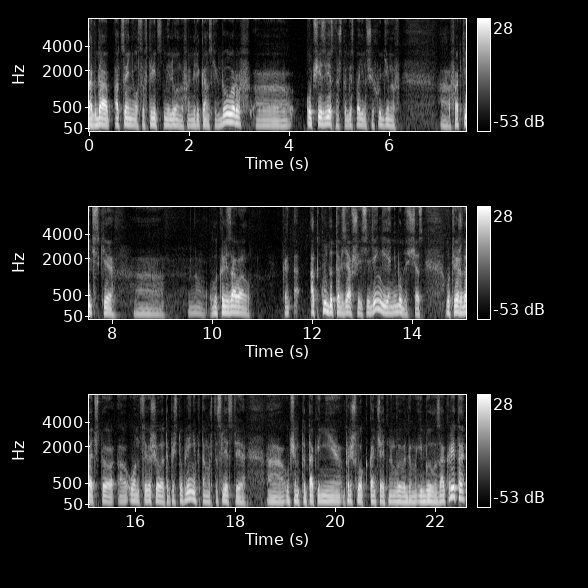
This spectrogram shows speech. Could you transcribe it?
тогда оценивался в 30 миллионов американских долларов. А, общеизвестно, что господин Шихудинов фактически ну, локализовал откуда-то взявшиеся деньги. Я не буду сейчас утверждать, что он совершил это преступление, потому что следствие в общем-то, так и не пришло к окончательным выводам и было закрыто.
